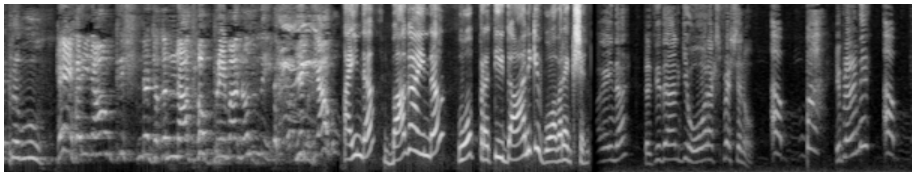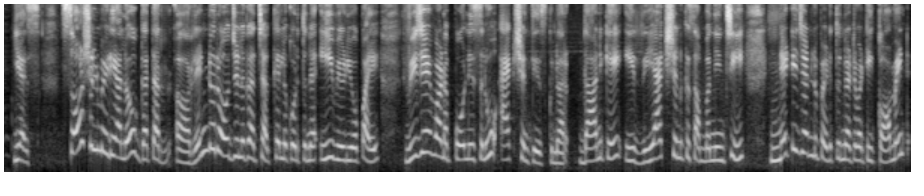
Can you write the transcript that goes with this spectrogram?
Prabhu. అయిందా? బాగా అయిందా? ఓ ప్రతి దానికి ఓవర్ యాక్షన్. అయిందా? ప్రతిదానికి ఓవర్ ఎక్స్ప్రెషన్. అబ్బా. ఇప్పుడు ఎస్ సోషల్ మీడియాలో గత రెండు రోజులుగా చక్కెర్లు కొడుతున్న ఈ వీడియోపై విజయవాడ పోలీసులు యాక్షన్ తీసుకున్నారు. దానికే ఈ రియాక్షన్కు సంబంధించి నెటిజన్లు పెడుతున్నటువంటి కామెంట్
